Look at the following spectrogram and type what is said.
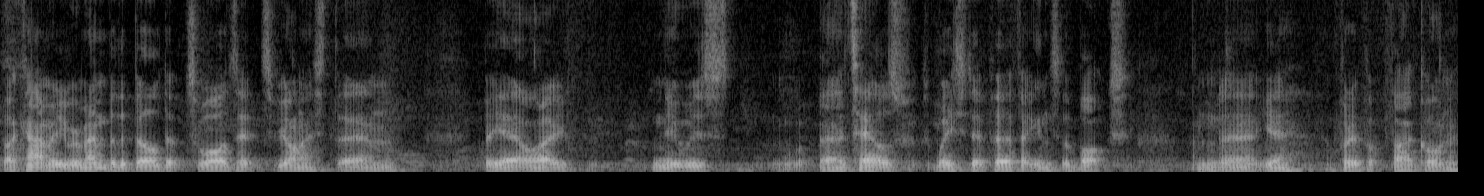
but I can't really remember the build up towards it to be honest. Um, but yeah, all I knew was uh, Tails weighted it perfect into the box, and uh, yeah, I put it up far corner.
